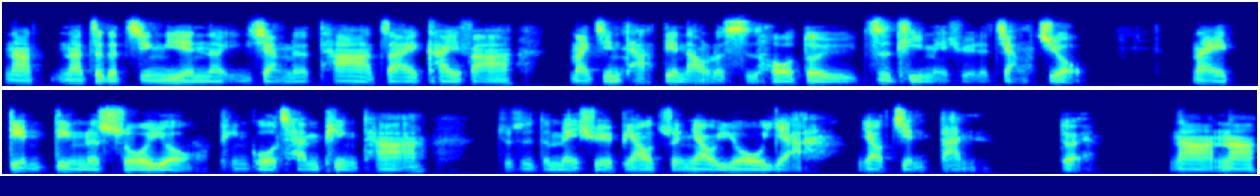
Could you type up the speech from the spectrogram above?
那那这个经验呢，影响了他在开发麦金塔电脑的时候，对于字体美学的讲究。那也奠定了所有苹果产品它就是的美学标准，要优雅，要简单，对。那那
